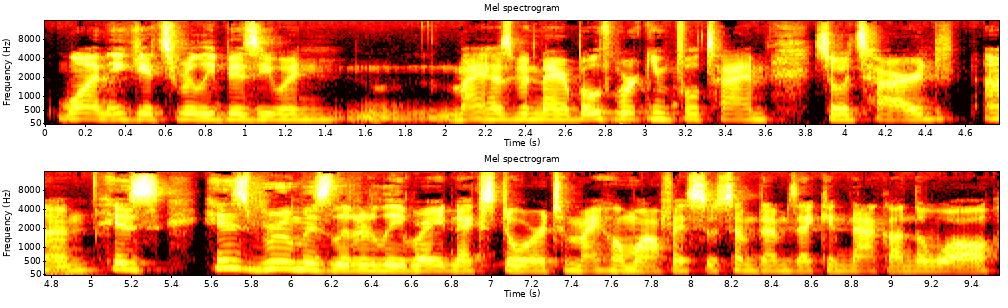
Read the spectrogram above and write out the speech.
one, it gets really busy when my husband and I are both working full time so it's hard. Um, his his room is literally right next door to my home office, so sometimes I can knock on the wall.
